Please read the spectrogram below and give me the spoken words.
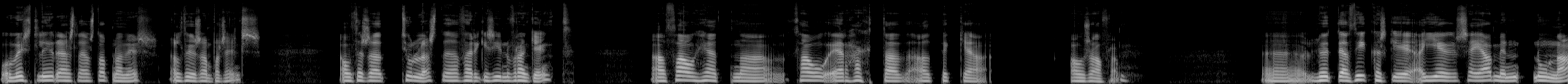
og virt líðræðslega stofnanir allþjóðsambandsins, án þess að tjúlast eða fær ekki sínu frangengt að þá hérna þá er hægt að, að byggja á þessu áfram uh, hluti af því kannski að ég segja að mér núna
